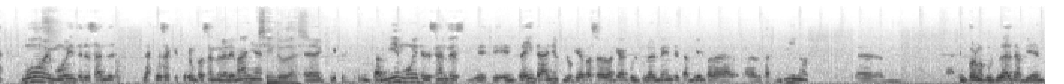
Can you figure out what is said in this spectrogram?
muy, muy interesantes, las cosas que fueron pasando en Alemania. Sin dudas. Eh, también muy interesantes en 30 años lo que ha pasado acá culturalmente, también para, para los argentinos, en forma cultural también.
